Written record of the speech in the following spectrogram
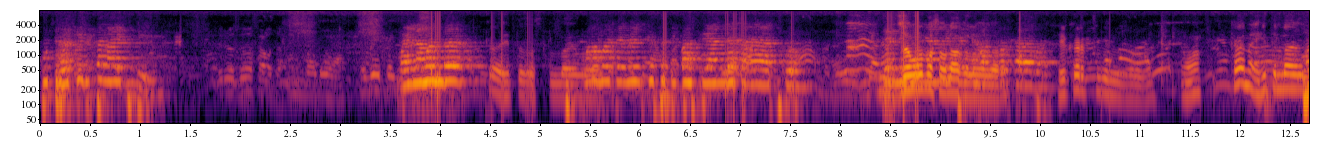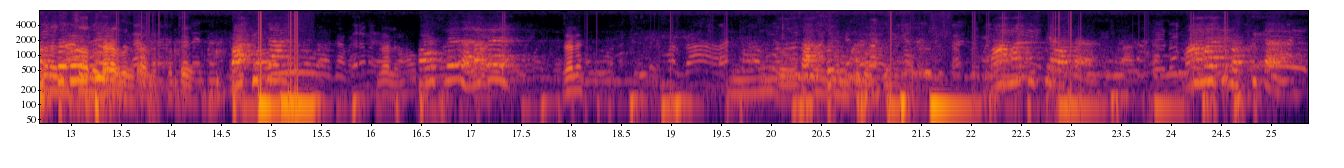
कुठं कीर्तन ऐकतील महिला मंडळ काय इथं. मामाच्या भाकरी आणल्या आज करून? जवळ बसावं लागलं हो जरा. हे करते की मी बरोबर. हा? काय नाही इथं live करायचं चालू बरोबर चालू बाकीच्या झालं पाऊस लय झाला काय? झालं? मामाची सेवा करा. मामाची भक्ती करा.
